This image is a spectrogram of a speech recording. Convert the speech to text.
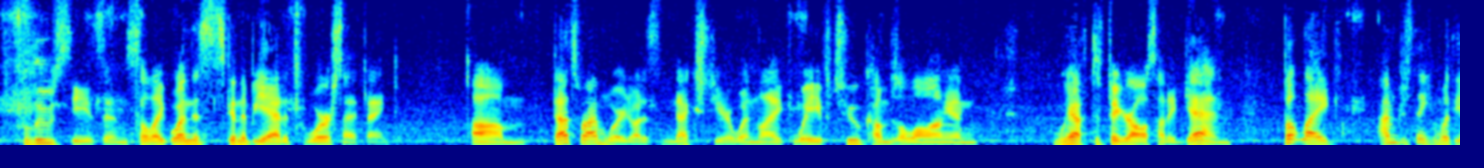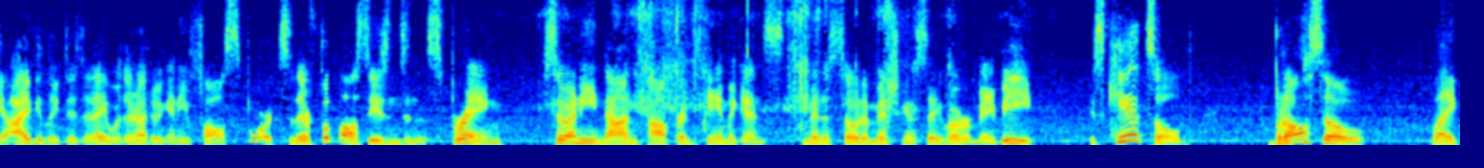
flu season. So like, when this is gonna be at its worst, I think. Um, that's what I'm worried about is next year when like wave two comes along and we have to figure all this out again. But like, I'm just thinking what the Ivy League did today, where they're not doing any fall sports, so their football season's in the spring. So any non-conference game against Minnesota, Michigan State, whoever it may be, is canceled. But also, like,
